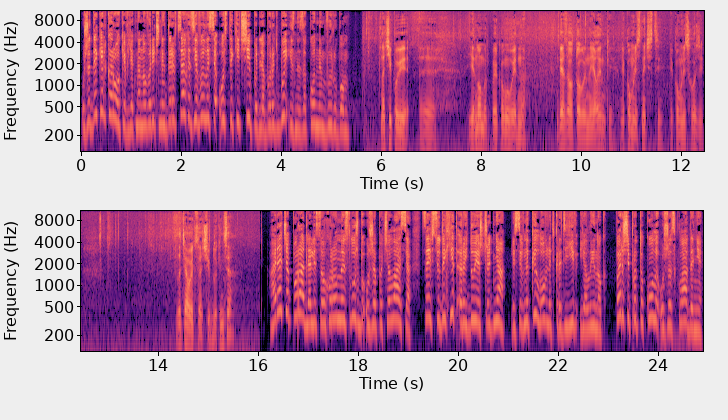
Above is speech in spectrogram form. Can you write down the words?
Уже декілька років, як на новорічних деревцях, з'явилися ось такі чіпи для боротьби із незаконним вирубом. На чіпові е, є номер, по якому видно, де заготовлені ялинки, в якому лісничестві, в якому лісхозі. Затягується чіп до кінця. Гаряча пора для лісоохоронної служби уже почалася. Цей всюдихід рейдує щодня. Лісівники ловлять крадіїв ялинок. Перші протоколи уже складені.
